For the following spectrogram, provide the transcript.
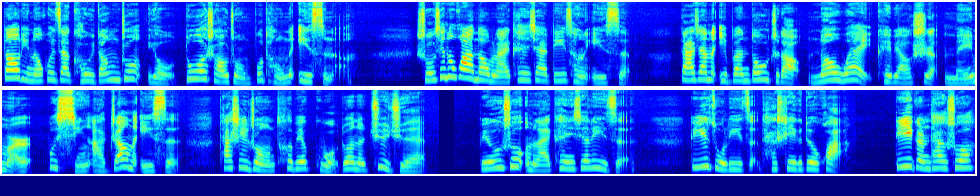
到底呢会在口语当中有多少种不同的意思呢？首先的话呢，我们来看一下第一层意思。大家呢一般都知道，no way 可以表示没门儿、不行啊这样的意思，它是一种特别果断的拒绝。比如说，我们来看一些例子。第一组例子，它是一个对话。第一个人他说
